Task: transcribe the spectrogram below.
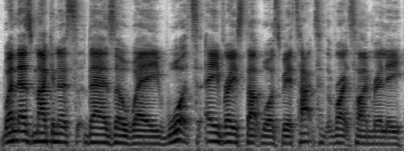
When there's Magnus, there's a way. What a race that was. We attacked at the right time, really,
